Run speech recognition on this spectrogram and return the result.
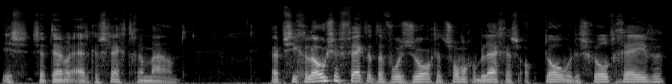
is september eigenlijk een slechtere maand. Het psychologische effect dat ervoor zorgt dat sommige beleggers oktober de schuld geven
